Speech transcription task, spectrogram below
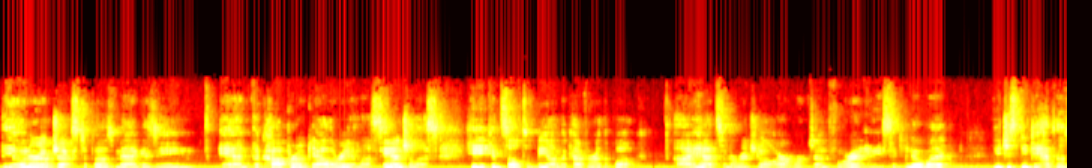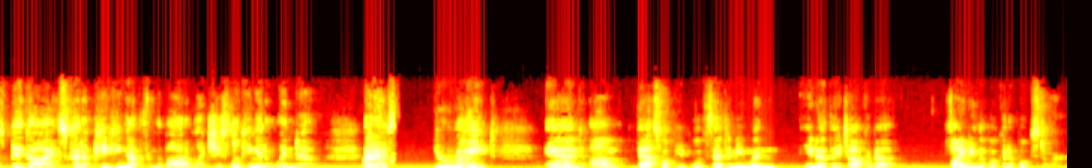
the owner of Juxtapoz magazine and the Copro Gallery in Los Angeles. He consulted me on the cover of the book. I had some original artwork done for it, and he said, You know what? You just need to have those big eyes kind of peeking up from the bottom, like she's looking in a window. Right. Said, You're right. And um, that's what people have said to me when, you know, they talk about finding the book in a bookstore.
